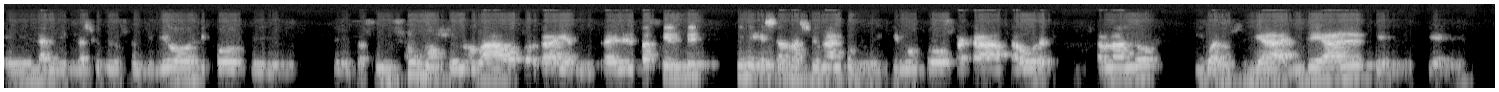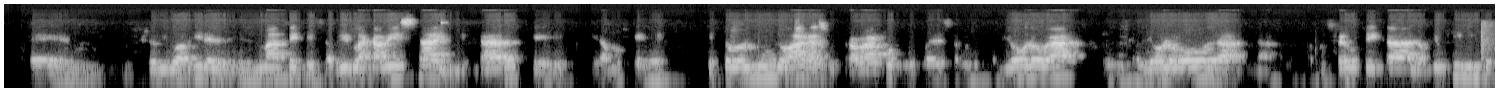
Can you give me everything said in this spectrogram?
eh, la administración de los antibióticos, de, los insumos que uno va a otorgar y administrar en el paciente, tiene que ser racional, como dijimos todos acá hasta ahora que estamos hablando, y bueno, sería ideal que, eh, yo digo, abrir el, mate, que es abrir la cabeza y dejar que, digamos, que, que todo el mundo haga su trabajo, como puede ser la bióloga, el biólogo, la, la farmacéutica, los bioquímicos,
